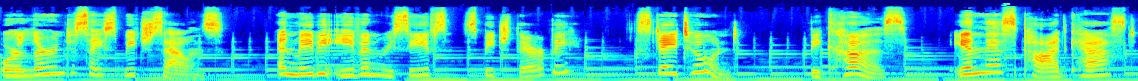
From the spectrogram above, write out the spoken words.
or learn to say speech sounds, and maybe even receives speech therapy, stay tuned because in this podcast,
